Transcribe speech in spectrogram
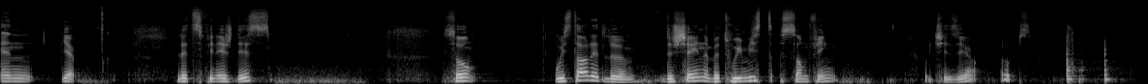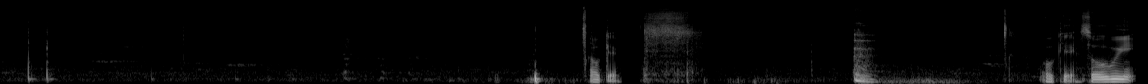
And yeah, let's finish this. So we started the, the chain, but we missed something, which is here. Oops. Okay. okay, so we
